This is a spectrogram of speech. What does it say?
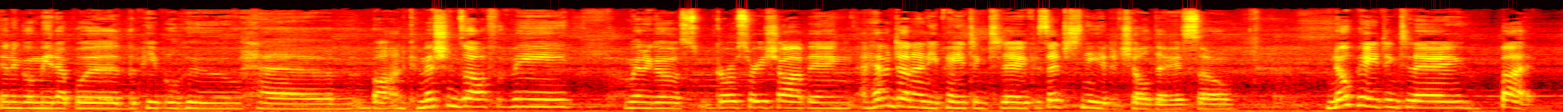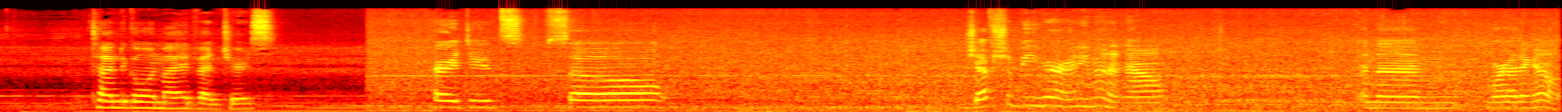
Gonna go meet up with the people who have bought commissions off of me. I'm gonna go grocery shopping. I haven't done any painting today because I just needed a chill day, so no painting today, but time to go on my adventures. Alright dudes, so Jeff should be here any minute now. And then we're heading out.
